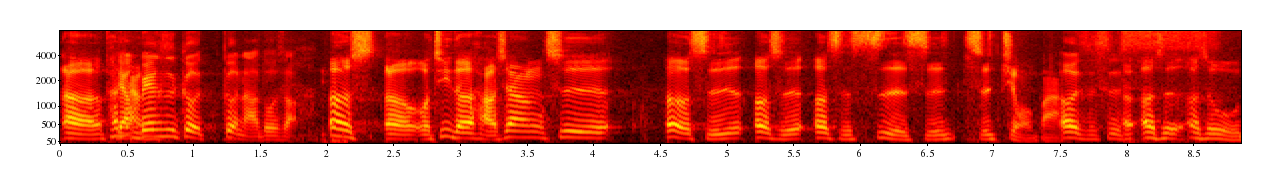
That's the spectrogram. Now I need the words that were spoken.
哦、呃，两边是各各拿多少？二十，呃，我记得好像是二十二十二十四十十九吧，二十四二十二十五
